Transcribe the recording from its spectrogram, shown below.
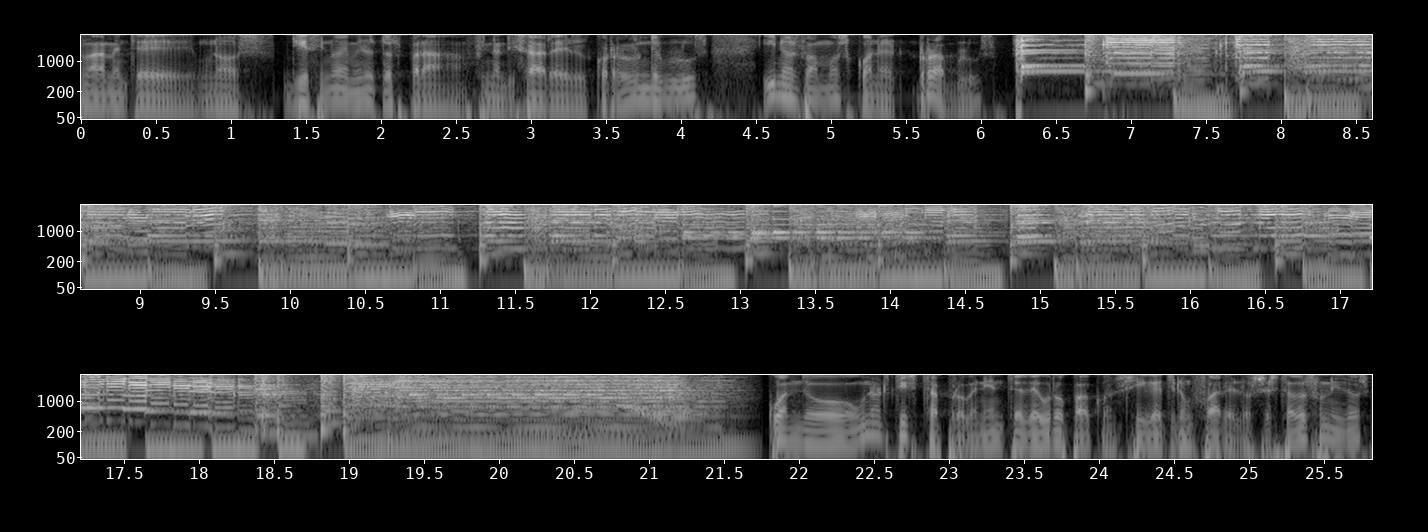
Aproximadamente unos 19 minutos para finalizar el corralón del blues y nos vamos con el rock blues. Cuando un artista proveniente de Europa consigue triunfar en los Estados Unidos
